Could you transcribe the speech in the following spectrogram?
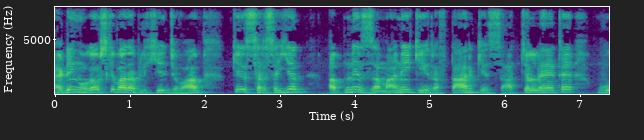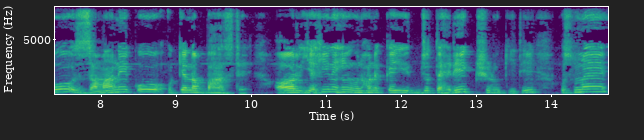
हेडिंग होगा, उसके बाद आप लिखिए जवाब कि सर सैद अपने ज़माने की रफ्तार के साथ चल रहे थे, वो ज़माने को के नब्बाज थे। और यही नहीं, उन्होंने कई, जो तहरीक शुरू की थी, उसमें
